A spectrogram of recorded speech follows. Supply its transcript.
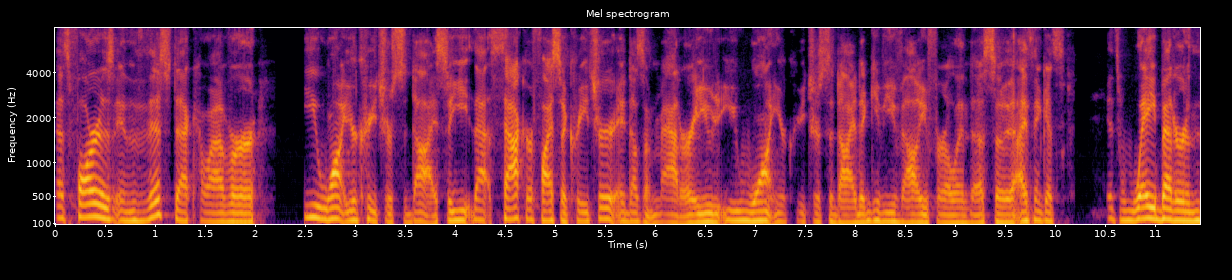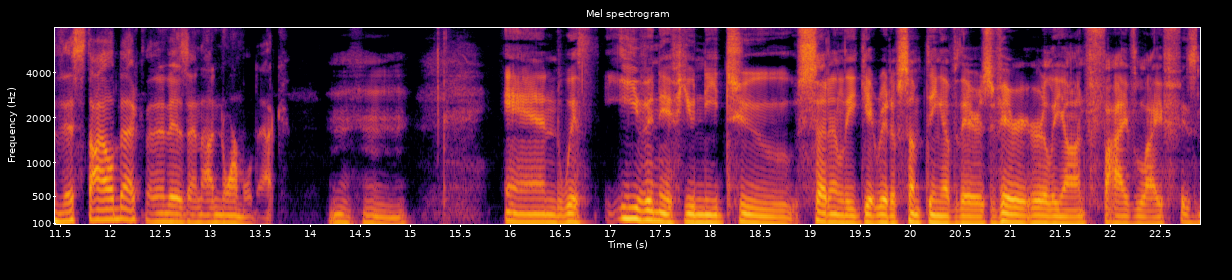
as far as in this deck, however, you want your creatures to die. So you, that sacrifice a creature, it doesn't matter. You you want your creatures to die to give you value for Elenda. So I think it's it's way better in this style deck than it is in a normal deck. Hmm. And with even if you need to suddenly get rid of something of theirs very early on, five life is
